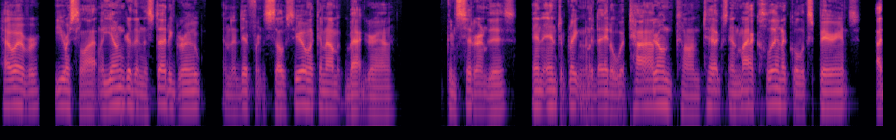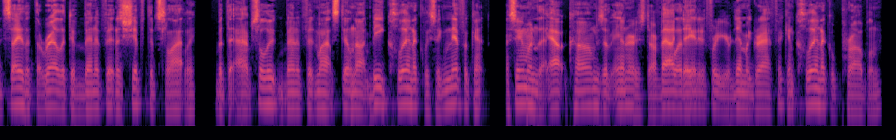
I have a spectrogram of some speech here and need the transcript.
However, you are slightly younger than the study group and a different socioeconomic background. Considering this, and integrating the data with your own context and my clinical experience, I'd say that the relative benefit has shifted slightly, but the absolute benefit might still not be clinically significant, assuming the outcomes of interest are validated for your demographic and clinical problem,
